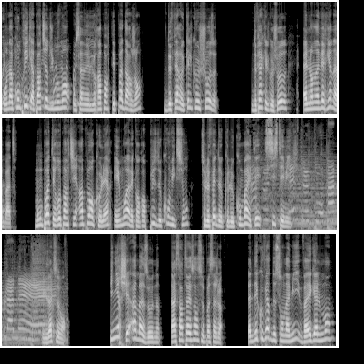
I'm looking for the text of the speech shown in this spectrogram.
On a compris qu'à partir du moment où ça ne lui rapportait pas d'argent, de faire quelque chose, de faire quelque chose, elle n'en avait rien à battre. Mon pote est reparti un peu en colère et moi avec encore plus de conviction sur le fait que le combat était systémique. Exactement. Finir chez Amazon. Ah, c'est intéressant ce passage-là. La découverte de son ami va également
